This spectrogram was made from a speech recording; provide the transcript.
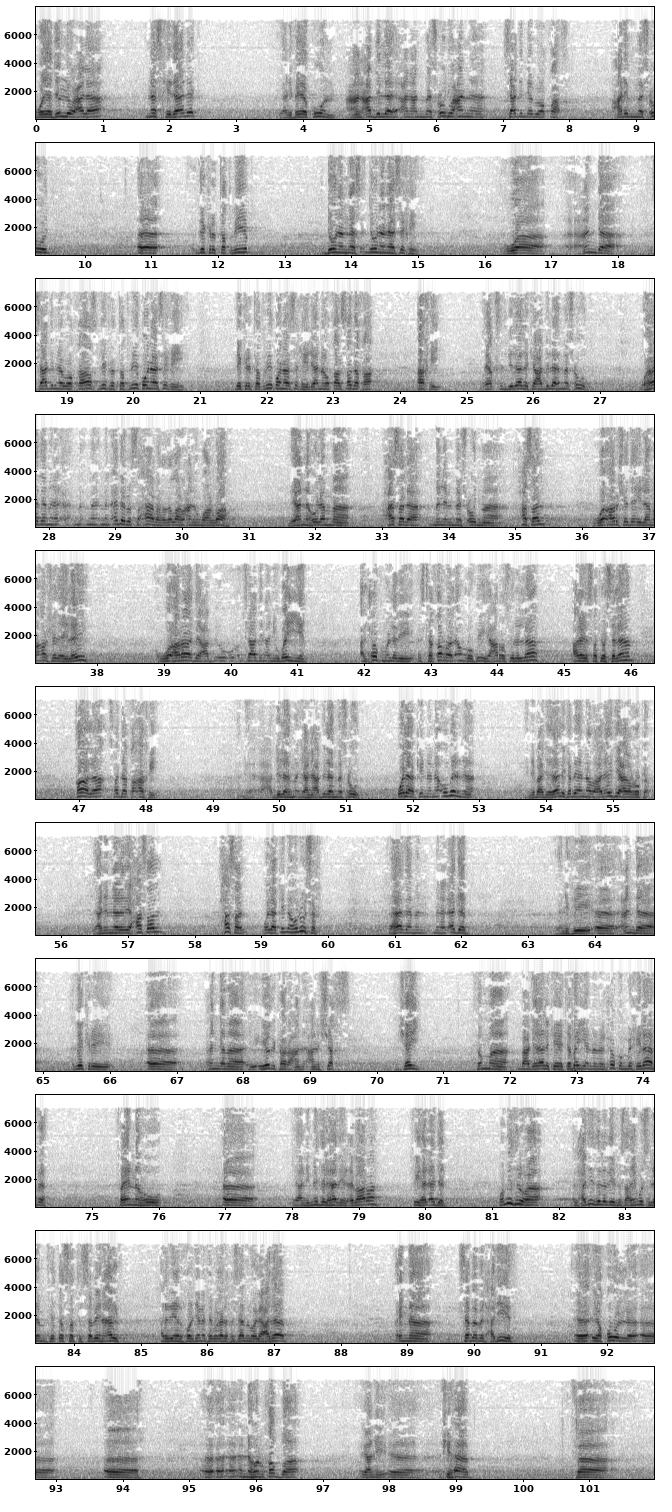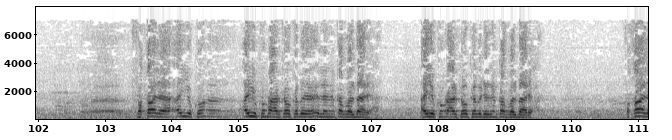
ويدل على نسخ ذلك. يعني فيكون عن عبد الله عن ابن مسعود وعن سعد بن أبي وقاص. عن ابن مسعود آه ذكر التطبيق دون الناس دون ناسخه. وعند سعد بن وقاص ذكر التطبيق وناسخه. ذكر التطبيق وناسخه لأنه قال صدق أخي ويقصد بذلك عبد الله بن مسعود. وهذا من من أدب الصحابة رضي الله عنهم وأرضاهم. لأنه لما حصل من ابن مسعود ما حصل وأرشد إلى ما أرشد إليه وأراد سعد أن يبين الحكم الذي استقر الأمر فيه عن رسول الله عليه الصلاة والسلام قال صدق أخي. يعني عبد الله يعني عبد الله مسعود. ولكننا أمرنا يعني بعد ذلك بأن نضع الأيدي على الركب. يعني أن الذي حصل حصل ولكنه نسخ. فهذا من من الأدب. يعني في آه عند ذكر آه عندما يذكر عن عن الشخص شيء ثم بعد ذلك يتبين أن الحكم بخلافه فإنه آه يعني مثل هذه العبارة فيها الأدب. ومثلها الحديث الذي في صحيح مسلم في قصة السبعين ألف الذين يدخل الجنة بغير حساب ولا عذاب. فإن سبب الحديث آه يقول آه آه أنه انقض يعني شهاب. ف فقال أيكم أيكم رأى الكوكب الذي انقض البارحة؟ أيكم رأى الكوكب الذي انقض البارحة؟ فقال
